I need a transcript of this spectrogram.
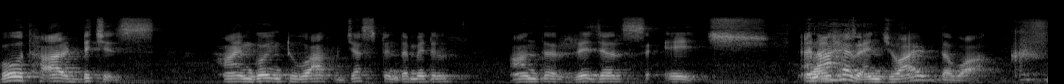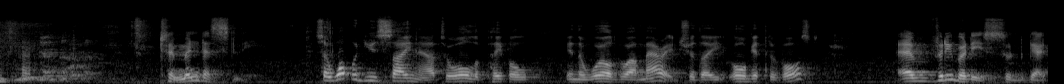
Both are ditches. I am going to walk just in the middle on the razor's edge. And I have enjoyed the walk tremendously. So, what would you say now to all the people in the world who are married? Should they all get divorced? Everybody should get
